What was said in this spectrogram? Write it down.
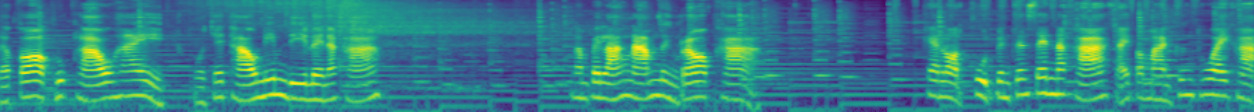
แล้วก็คลุกเคล้าให้ หัวใช้เท้านิ่มดีเลยนะคะนำไปล้างน้ำหนึ่งรอบค่ะ แครอทขูดเป็นเส้นๆนะคะ ใช้ประมาณครึ่งถ้วยค่ะ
